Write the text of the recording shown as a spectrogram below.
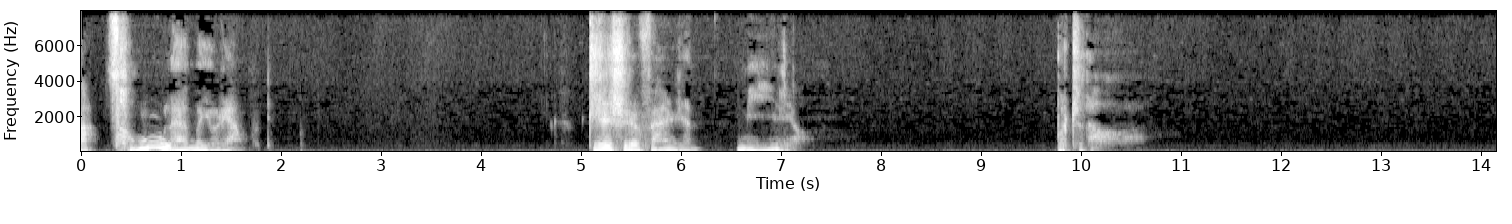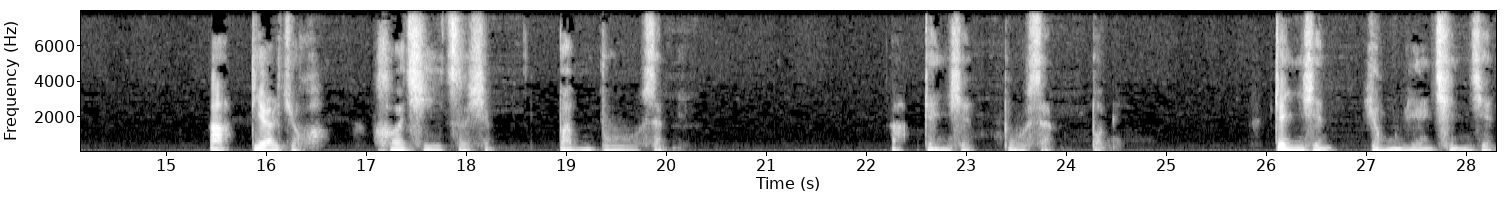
啊，从来没有染污的，只是凡人迷了。不知道啊！第二句话，何其自信，本不生灭。啊，真心不生，真心永远清净，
